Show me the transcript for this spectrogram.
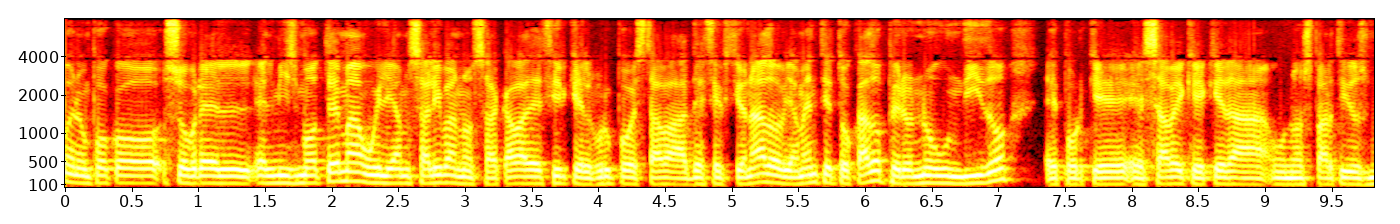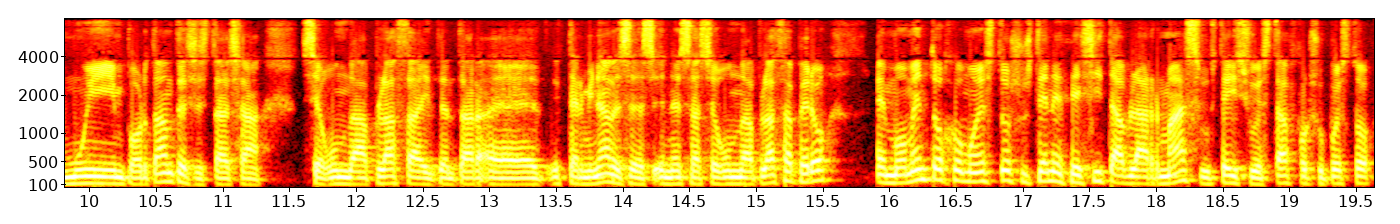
Bueno, un poco sobre el, mismo tema, William Saliba nos acaba de decir que el grupo estaba decepcionado, obviamente tocado, pero no hundido, eh, porque eh, sabe que queda unos partidos muy importantes, está esa segunda plaza, intentar eh, terminar en esa segunda plaza, pero en momentos como estos usted necesita hablar más, usted y su staff, por supuesto,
